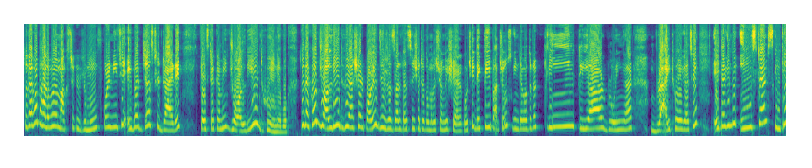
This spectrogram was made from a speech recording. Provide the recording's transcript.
তো দেখো ভালোভাবে মাস্কটাকে রিমুভ করে নিয়েছি। এইবার জাস্ট ডাইরেক্ট ফেসটাকে আমি জল দিয়ে ধুয়ে নেব। তো দেখো, জল দিয়ে ধুয়ে আসার পরে যে রেজাল্ট আছে সেটা তোমাদের সঙ্গে শেয়ার করছি। দেখতেই পাচ্ছ স্কিনটা কতটা ক্লিন ক্লিয়ার গ্লোয়িং আর ব্রাইট হয়ে গেছে। এটা কিন্তু ইনস্ট্যান্ট স্কিনকে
